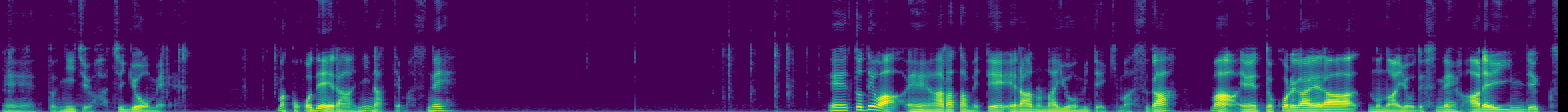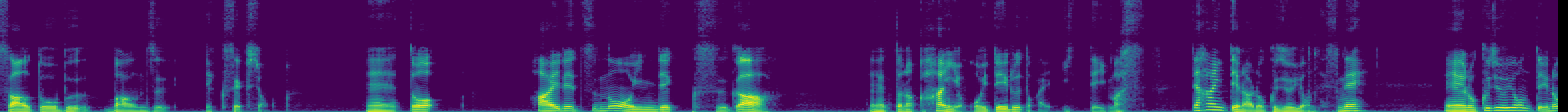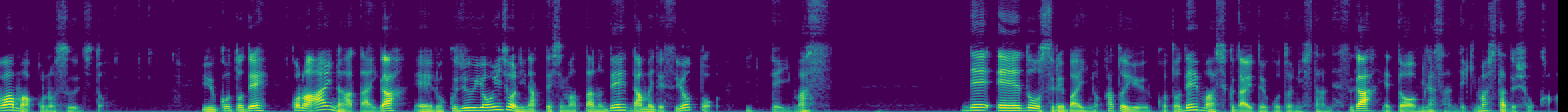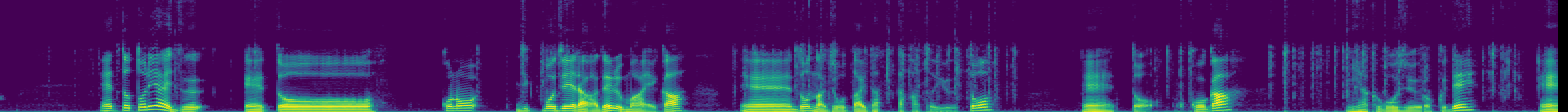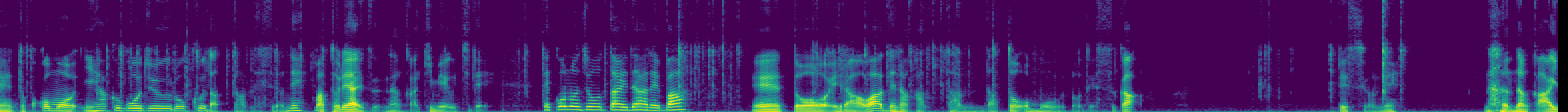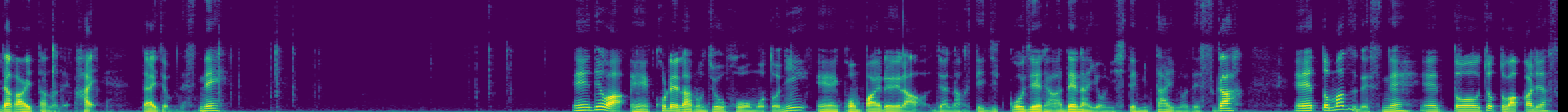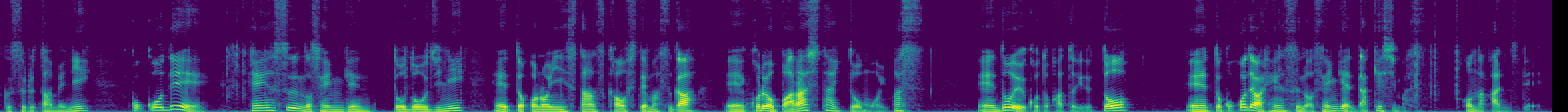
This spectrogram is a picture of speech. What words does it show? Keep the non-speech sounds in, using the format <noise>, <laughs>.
えっと、28行目。まあ、ここでエラーになってますね。えっと、では、えー改めてエラーの内容を見ていきますが、まあ、えっと、これがエラーの内容ですね。Array Index Out of Bounds Exception。えっと、配列のインデックスが、えっと、なんか範囲を超えているとか言っています。で、範囲っていうのは64ですね。えー64っていうのは、まあ、この数字ということで、この i の値が、えー64以上になってしまったので、ダメですよと言っています。で、えーどうすればいいのかということで、まあ、宿題ということにしたんですが、えっと、皆さんできましたでしょうかえっと、とりあえず、えっと、この実行時エラーが出る前が、えーどんな状態だったかというと、えーっと、ここが256で、えーっと、ここも256だったんですよね。まあ、とりあえず、なんか決め打ちで。で、この状態であれば、えっと、エラーは出なかったんだと思うのですが、ですよね。な <laughs> なんか間が空いたので、はい、大丈夫ですね。えーでは、えーこれらの情報をもとに、えーコンパイルエラーじゃなくて実行時エラーが出ないようにしてみたいのですが、えーとまずですね、えーとちょっと分かりやすくするために、ここで変数の宣言と同時に、えーとこのインスタンス化をしてますが、えーこれをばらしたいと思います。えーどういうことかというと、えーとここでは変数の宣言だけします。こんな感じで。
